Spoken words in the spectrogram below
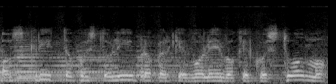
Ho scritto questo libro perché volevo che quest'uomo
